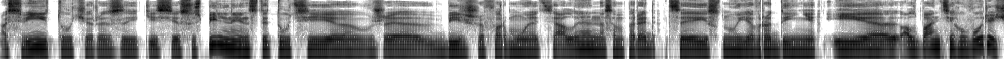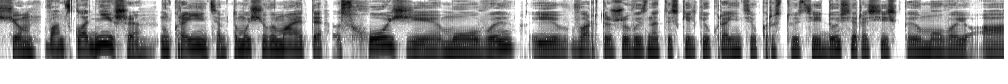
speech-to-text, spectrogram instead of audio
Освіту через якісь суспільні інституції вже більше формується, але насамперед це існує в родині. І албанці говорять, що вам складніше українцям, тому що ви маєте схожі мови, і варто ж визнати, скільки українців користуються і досі російською мовою. А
